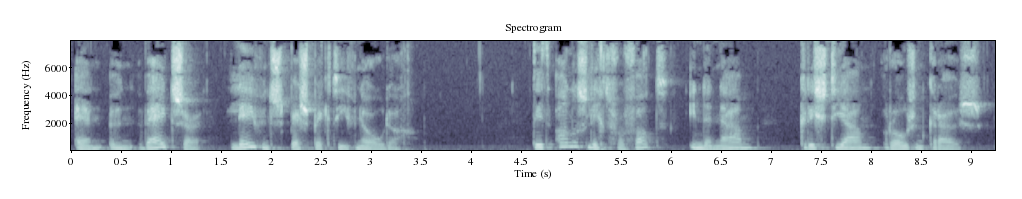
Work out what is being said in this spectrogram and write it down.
en een wijdser levensperspectief nodig. Dit alles ligt vervat in de naam Christiaan Rozenkruis.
